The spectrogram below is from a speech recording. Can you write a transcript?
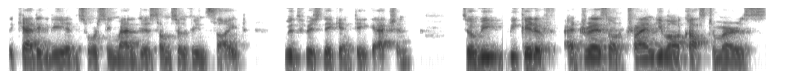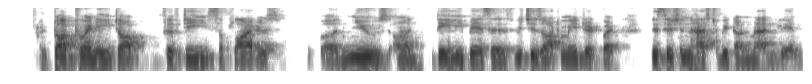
the category and sourcing managers some sort of insight with which they can take action. So we, we kind of address or try and give our customers top 20, top 50 suppliers uh, news on a daily basis, which is automated, but decision has to be done manually, and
